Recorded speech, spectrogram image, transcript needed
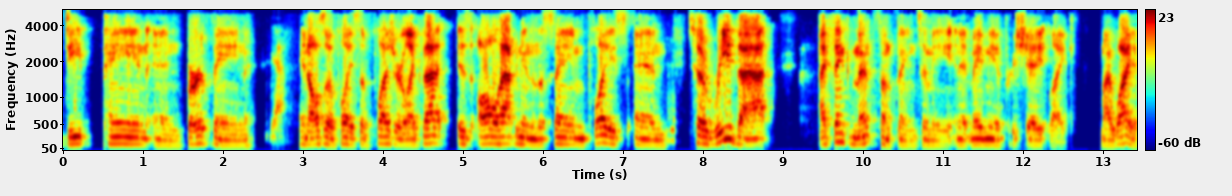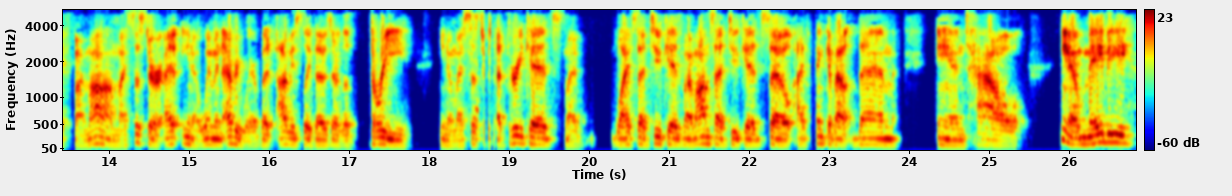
deep pain and birthing. And also a place of pleasure. Like that is all happening in the same place. And to read that, I think meant something to me and it made me appreciate like my wife, my mom, my sister, I, you know, women everywhere. But obviously those are the three, you know, my sister's had three kids, my wife's had two kids, my mom's had two kids. So I think about them and how, you know, maybe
